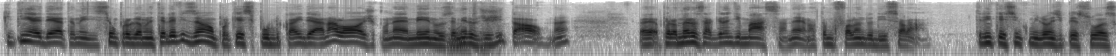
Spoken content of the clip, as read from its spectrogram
que tinha a ideia também de ser um programa de televisão, porque esse público ainda é analógico, né? menos, é menos digital, né? É, pelo menos a grande massa, né? Nós estamos falando de, sei lá, 35 milhões de pessoas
